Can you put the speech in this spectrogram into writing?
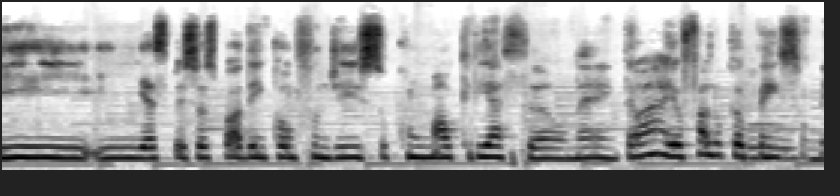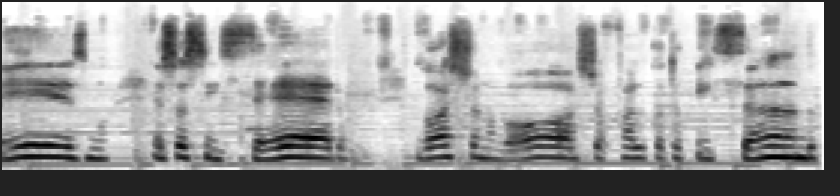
e, e as pessoas podem confundir isso com malcriação, né? Então, ah, eu falo o que eu hum. penso mesmo, eu sou sincero, gosto ou não gosto, eu falo o que eu estou pensando.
